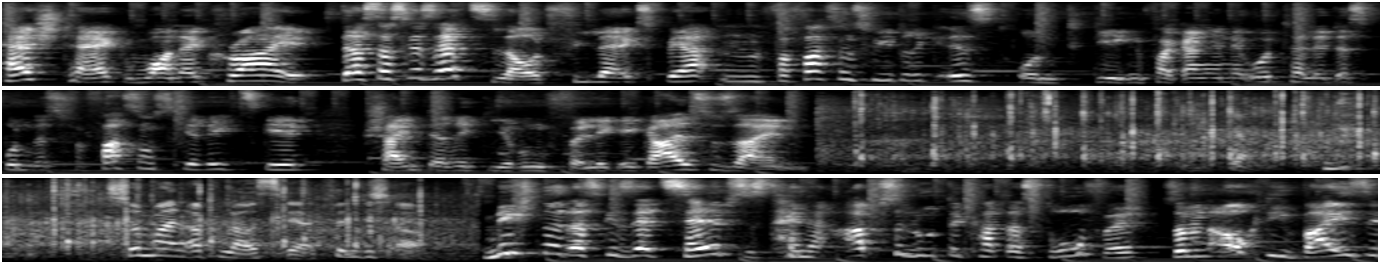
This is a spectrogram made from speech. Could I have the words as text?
Hashtag WannaCry. Dass das Gesetz laut vieler Experten verfassungswidrig ist und gegen vergangene Urteile des Bundesverfassungsgerichts geht, scheint der Regierung völlig egal zu sein. Ja, schon mal ein Applaus wert, finde ich auch. Nicht nur das Gesetz selbst ist eine absolute Katastrophe, sondern auch die Weise,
